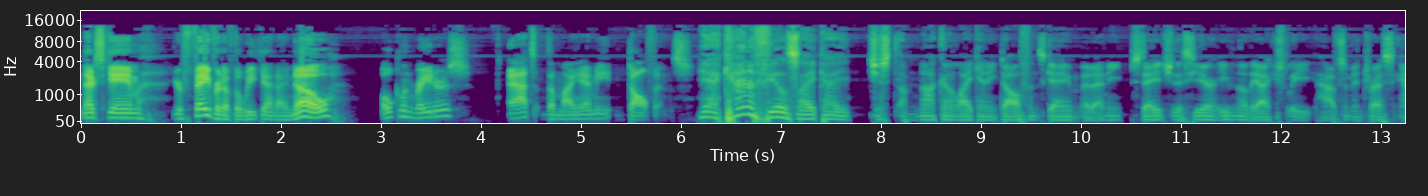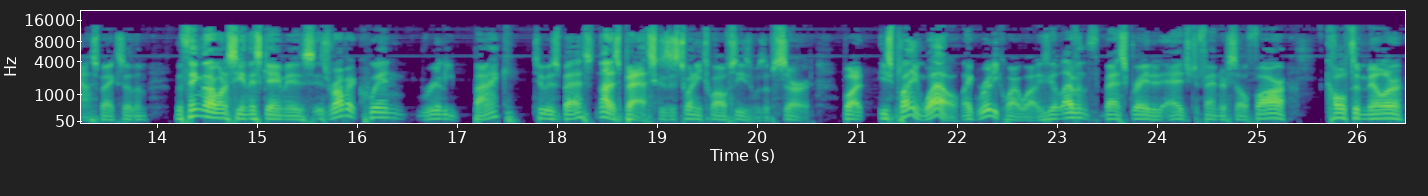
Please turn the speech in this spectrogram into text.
Next game, your favorite of the weekend, I know Oakland Raiders at the Miami Dolphins. Yeah, it kind of feels like I just I'm not going to like any Dolphins game at any stage this year, even though they actually have some interesting aspects of them. The thing that I want to see in this game is is Robert Quinn really back to his best? Not his best because his 2012 season was absurd, but he's playing well, like really quite well. He's the 11th best graded edge defender so far. Kolton Miller,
